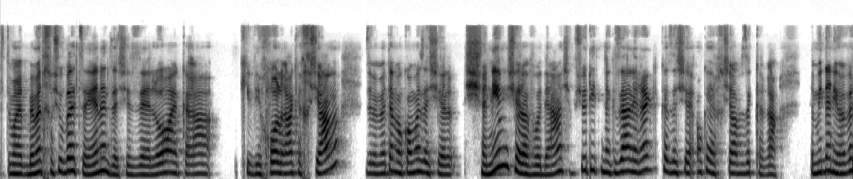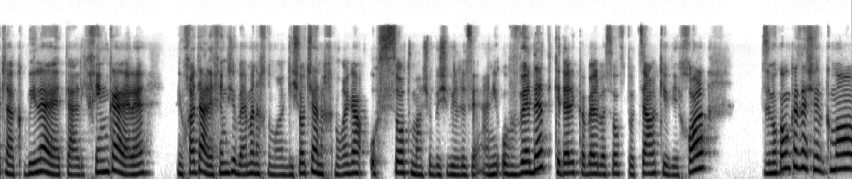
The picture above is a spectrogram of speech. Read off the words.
זאת אומרת, באמת חשוב לציין את זה, שזה לא קרה כביכול רק עכשיו, זה באמת המקום הזה של שנים של עבודה, שפשוט התנקזה לרגע כזה שאוקיי, עכשיו זה קרה. תמיד אני אוהבת להקביל אה, תהליכים כאלה, במיוחד תהליכים שבהם אנחנו מרגישות שאנחנו רגע עושות משהו בשביל זה. אני עובדת כדי לקבל בסוף תוצר כביכול. זה מקום כזה של כמו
